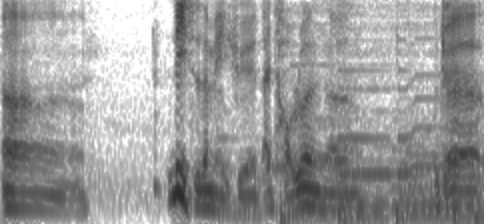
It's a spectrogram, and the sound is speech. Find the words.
呃历史的美学来讨论呃，我觉得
